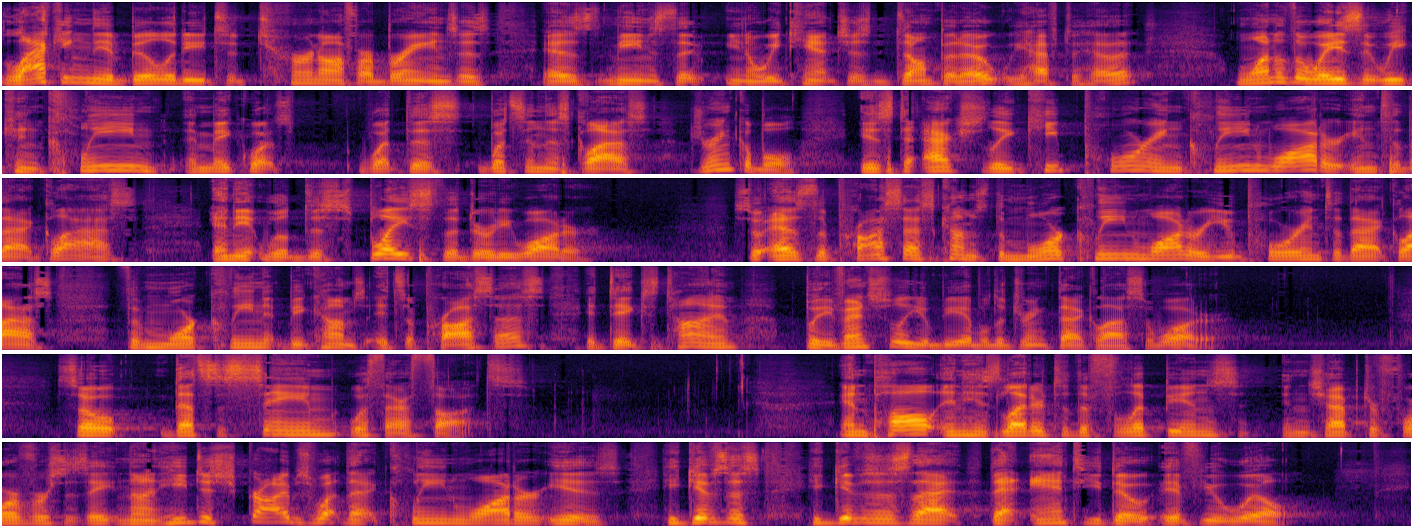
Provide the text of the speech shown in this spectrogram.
lacking the ability to turn off our brains as, as means that you know we can't just dump it out, we have to have it. One of the ways that we can clean and make what's what this what's in this glass drinkable is to actually keep pouring clean water into that glass and it will displace the dirty water. So, as the process comes, the more clean water you pour into that glass, the more clean it becomes. It's a process, it takes time, but eventually you'll be able to drink that glass of water. So, that's the same with our thoughts. And Paul, in his letter to the Philippians in chapter 4, verses 8 and 9, he describes what that clean water is. He gives us, he gives us that, that antidote, if you will.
